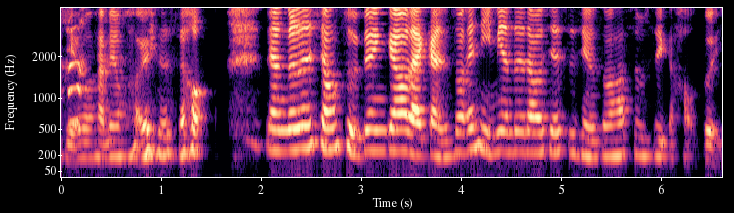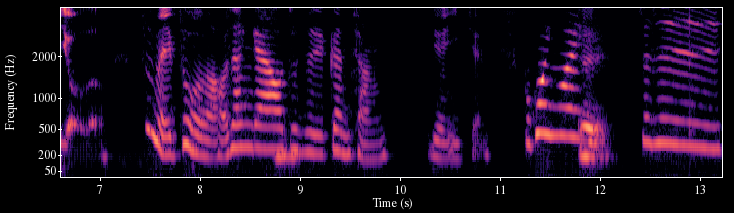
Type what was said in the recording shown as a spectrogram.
结婚还没有怀孕的时候，两个人相处就应该要来感受，哎，你面对到一些事情的时候，他是不是一个好队友了？是没错啦，好像应该要就是更长远一点。不过因为就是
